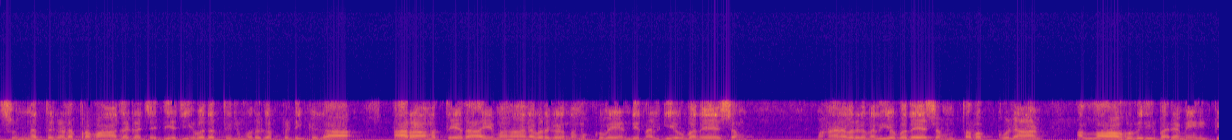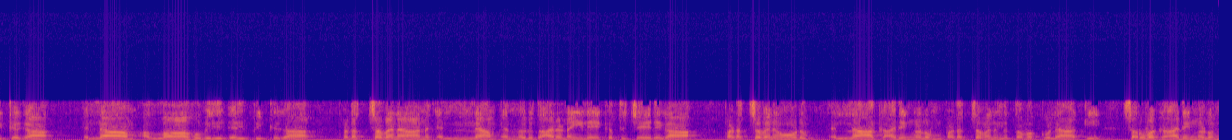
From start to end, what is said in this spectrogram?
സുന്നത്തുകളെ പ്രവാചക ചര്യ ജീവിതത്തിൽ മുറുകെ പിടിക്കുക. ആറാമത്തേതായി മഹാനവറുകൾ നമുക്ക് വേണ്ടി നൽകിയ ഉപദേശം. മഹാനവറുകൾ നൽകിയ ഉപദേശം തവക്കുലാൻ അള്ളാഹുവിൽ ഭരമേൽപ്പിക്കുക. എല്ലാം അള്ളാഹുവിൽ ഏൽപ്പിക്കുക. പടച്ചവനാണ് എല്ലാം എന്നൊരു ധാരണയിലേക്ക് എത്തിച്ചേരുക. പടച്ചവനോട് എല്ലാ കാര്യങ്ങളും പടച്ചവനിൽ തവക്കുലാക്കി സർവകാര്യങ്ങളും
